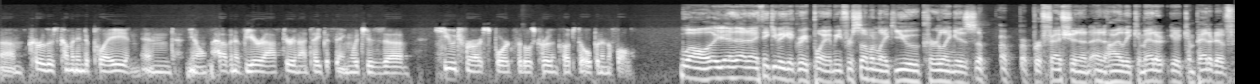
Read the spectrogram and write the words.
um, curlers coming into play and, and, you know, having a beer after and that type of thing, which is uh, huge for our sport for those curling clubs to open in the fall. Well, and I think you make a great point. I mean, for someone like you, curling is a, a, a profession and, and highly competitive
